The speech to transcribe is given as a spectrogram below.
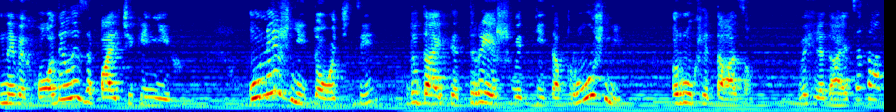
не виходили за пальчики ніг. У нижній точці додайте три швидкі та пружні рухи тазом. Виглядає це так.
